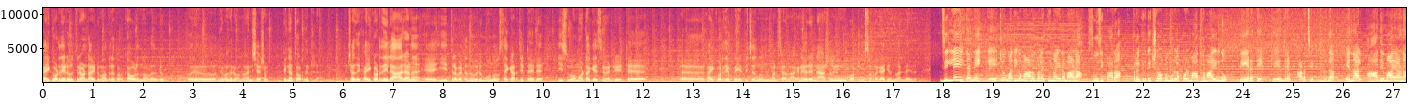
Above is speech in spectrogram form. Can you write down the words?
ഹൈക്കോടതിയുടെ ഉത്തരവുണ്ടായിട്ട് മാത്രമേ തുറക്കാവുള്ളൂ എന്നുള്ള ഒരു ഒരു നിബന്ധന വന്നു. അതിനുശേഷം പിന്നെ തുറന്നിട്ടില്ല. പക്ഷെ അത് ഹൈക്കോടതിയിൽ ആരാണ് ഈ ഇത്ര പെട്ടെന്ന് ഒരു മൂന്ന് ദിവസത്തേക്ക് അടച്ചിട്ടതിൽ ഈ സുഖമോട്ടോ കേസിന് വേണ്ടിയിട്ട് ഹൈക്കോടതിയെ പ്രേരിപ്പിച്ചതെന്നൊന്നും മനസ്സിലാകുന്നു അങ്ങനെ ഒരു നാഷണൽ ഇമ്പോർട്ടൻസ് ഉള്ള കാര്യമൊന്നും അല്ല ഇത്. ജില്ലയിൽ തന്നെ ഏറ്റവും അധികം ആളുകൾ എത്തുന്ന ഇടമാണ് സൂചിപ്പാറ. പ്രകൃതിക്ഷോഭം ഉള്ളപ്പോൾ മാത്രമായിരുന്നു നേരത്തെ കേന്ദ്രം അടച്ചിട്ടിരുന്നത്. എന്നാൽ ആദ്യമായാണ്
